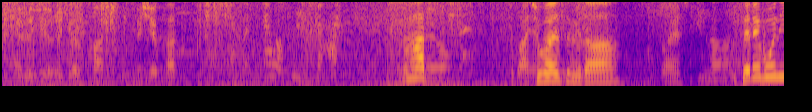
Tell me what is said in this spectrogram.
루시오 루시오 루시오 컷. 루시오 컷 싸워볼까? 핫! 수고하셨습니다. 수고하셨습니다. 수고하셨습니다 세레모니!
